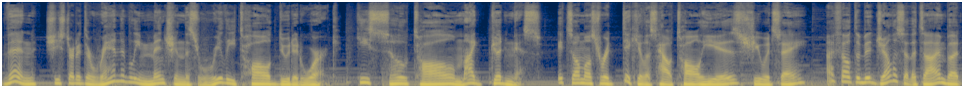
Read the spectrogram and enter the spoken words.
Then she started to randomly mention this really tall dude at work. He's so tall, my goodness. It's almost ridiculous how tall he is, she would say. I felt a bit jealous at the time, but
